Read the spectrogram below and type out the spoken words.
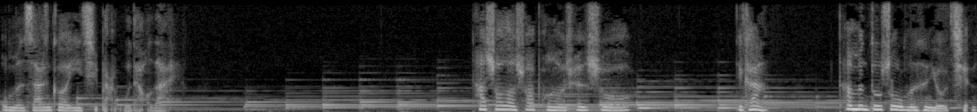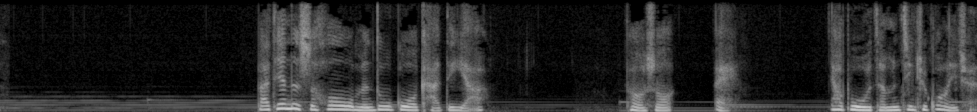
我们三个一起百无聊赖。他刷了刷朋友圈，说：“你看，他们都说我们很有钱。”白天的时候，我们路过卡地亚，朋友说：“哎，要不咱们进去逛一圈？”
